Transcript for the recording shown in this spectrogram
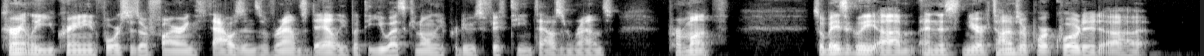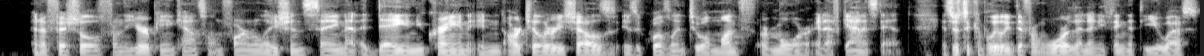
Currently, Ukrainian forces are firing thousands of rounds daily, but the U.S. can only produce 15,000 rounds per month. So basically, um, and this New York Times report quoted uh, an official from the European Council on Foreign Relations saying that a day in Ukraine in artillery shells is equivalent to a month or more in Afghanistan. It's just a completely different war than anything that the U.S.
